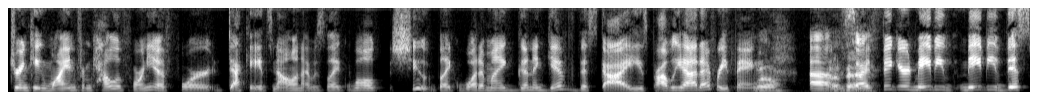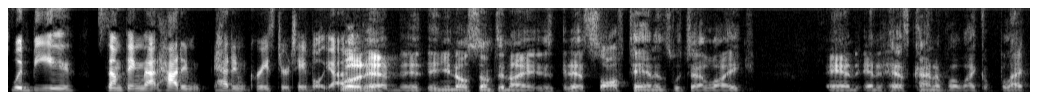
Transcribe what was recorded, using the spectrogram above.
drinking wine from california for decades now and i was like well shoot like what am i gonna give this guy he's probably had everything Well, um I've so i figured maybe maybe this would be something that hadn't hadn't graced your table yet well, it hadn't. It, and you know something, I it it has soft tannins, which I like, and and it has kind of a like a black,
